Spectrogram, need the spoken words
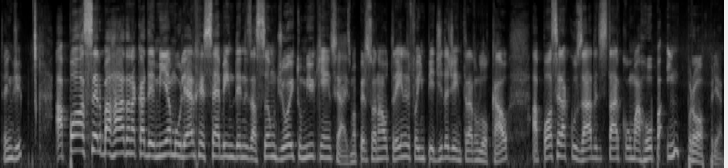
Entendi. Após ser barrada na academia, a mulher recebe indenização de 8.500 reais. Uma personal trainer foi impedida de entrar no local após ser acusada de estar com uma roupa imprópria.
